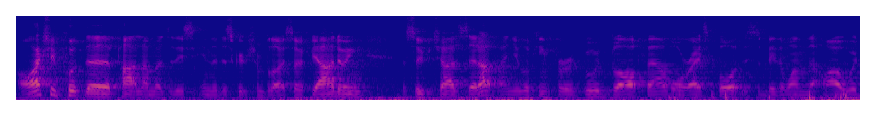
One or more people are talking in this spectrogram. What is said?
I'll actually put the part number to this in the description below. So if you are doing a supercharged setup and you're looking for a good blow off valve or Raceport, this would be the one that I would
